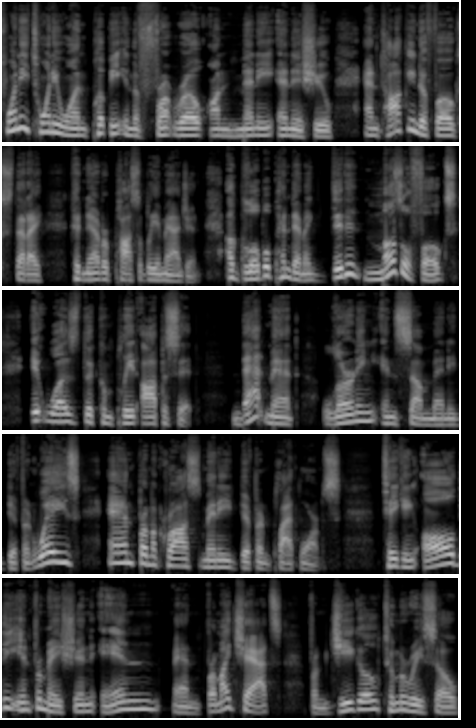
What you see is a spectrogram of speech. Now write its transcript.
2021 put me in the front row on many an issue and talking to folks that I could never possibly imagine. A global pandemic didn't muzzle folks, it was the complete opposite. That meant learning in some many different ways and from across many different platforms. Taking all the information in and from my chats from Yigo to Merizo,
